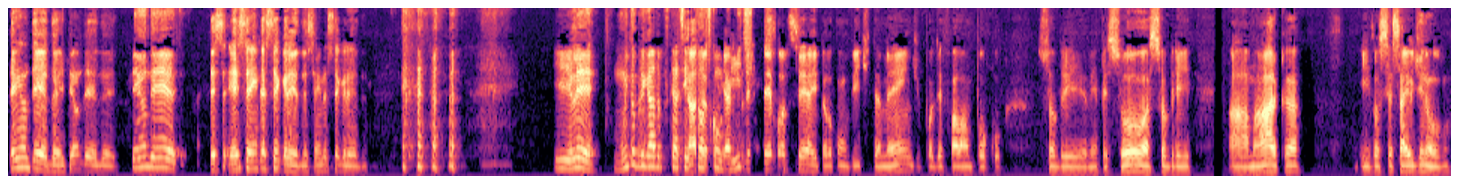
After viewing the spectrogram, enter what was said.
tem um dedo aí, tem um dedo aí. Tem um dedo. Esse, esse ainda é segredo, esse ainda é segredo. e Lê, muito obrigado por ter aceito o nosso convite. Agradecer você aí pelo convite também, de poder falar um pouco sobre a minha pessoa, sobre a marca. E você saiu de novo.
